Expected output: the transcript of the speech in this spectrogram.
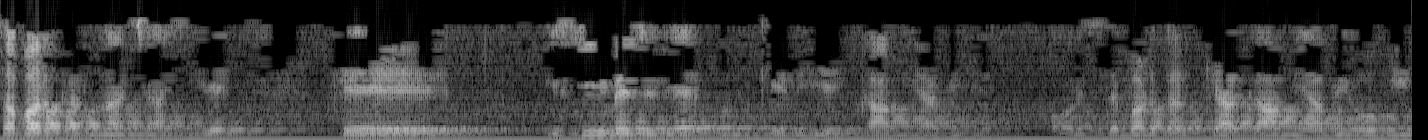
صبر کرنا چاہیے کہ اسی میں جو ہے ان کے لیے کامیابی ہے اور اس سے بڑھ کر کیا کامیابی ہوگی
